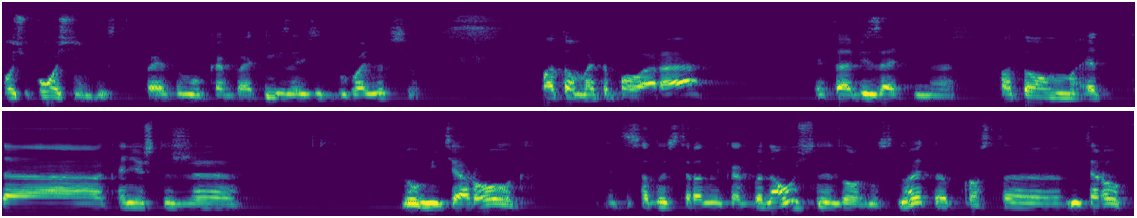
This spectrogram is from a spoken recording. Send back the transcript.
очень, очень быстро. Поэтому как бы от них зависит буквально все. Потом это повара, это обязательно. Потом это, конечно же, ну, метеоролог, это, с одной стороны, как бы научная должность, но это просто метеоролог,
